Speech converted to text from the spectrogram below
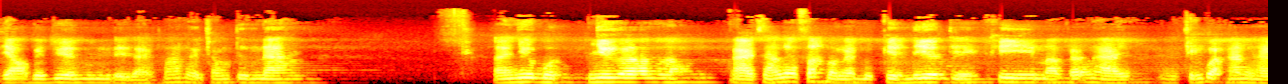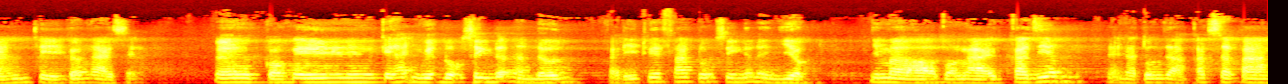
gieo cái duyên để giải thoát ở trong tương lai. À, như một như uh, ngài sáng lễ phật và ngài mục kiền niên thì khi mà các ngài chứng quả an hán thì các ngài sẽ uh, có cái cái hạnh nguyện độ sinh rất là lớn phải đi thuyết pháp độ sinh rất là nhiều. Nhưng mà còn ngài ca diếp hay là tôn giả Kassapa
